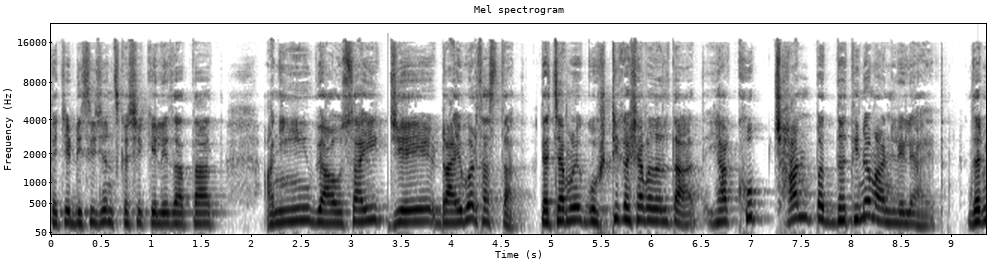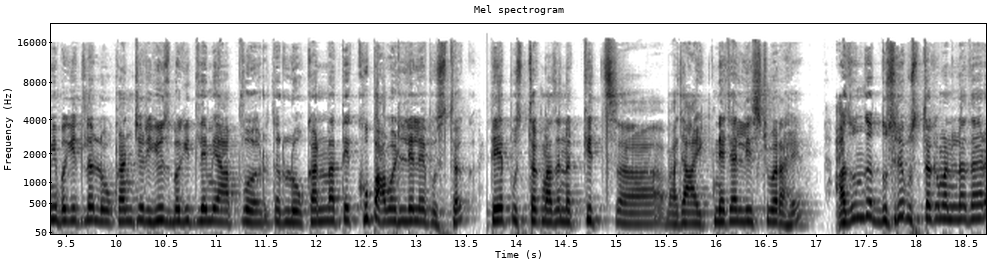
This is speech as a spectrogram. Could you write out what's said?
त्याचे डिसिजन्स कसे केले जातात आणि व्यावसायिक जे ड्रायव्हर्स असतात त्याच्यामुळे गोष्टी कशा बदलतात ह्या खूप छान पद्धतीनं मांडलेल्या आहेत. जर मी बघितलं लोकांचे रिव्ह्यूज बघितले मी ॲपवर तर लोकांना ते खूप आवडलेलं आहे पुस्तक. ते पुस्तक माझं नक्कीच माझ्या ऐकण्याच्या लिस्टवर आहे. अजून जर दुसरे पुस्तक म्हणलं तर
